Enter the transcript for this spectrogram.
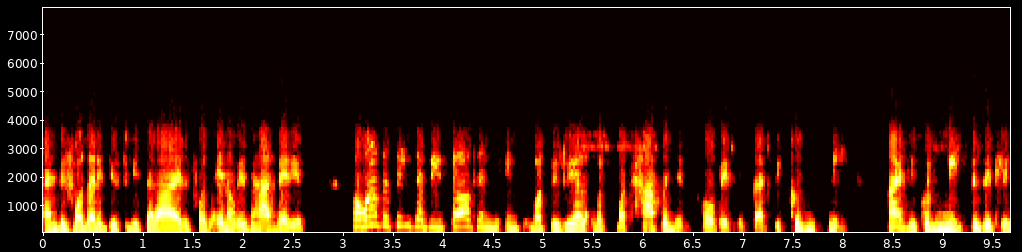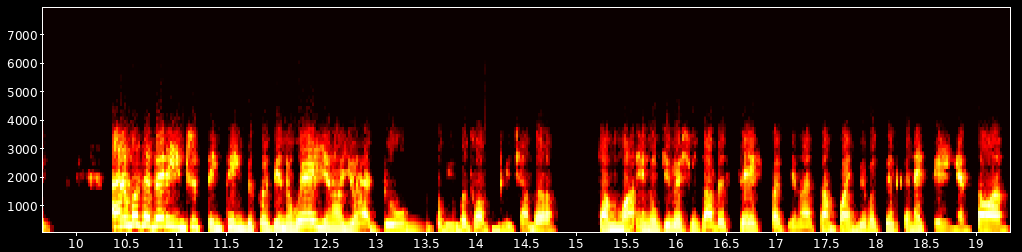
and before that, it used to be Sarai. Before you know, we've had various. But one of the things that we felt in, in what we realized, what, what happened in COVID was that we couldn't meet. Right, we couldn't meet physically. And it was a very interesting thing because in a way, you know, you had Zoom, so we were talking to each other. Some, you know, Jeebesh was rather sick, but you know, at some point we were still connecting and so on.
